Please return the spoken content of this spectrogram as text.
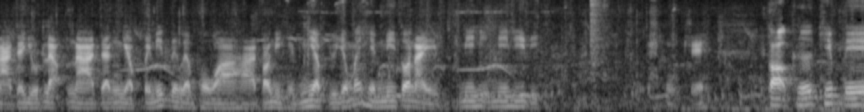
น่าจะหยุดแล้วน่าจะเงียบไปนิดนึงแล้วเพราะว่าตอนนี้เห็นเงียบอยู่ยังไม่เห็นมีตัวไหนมีมีฮีทอีกโอเคก็คือคลิปนี้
